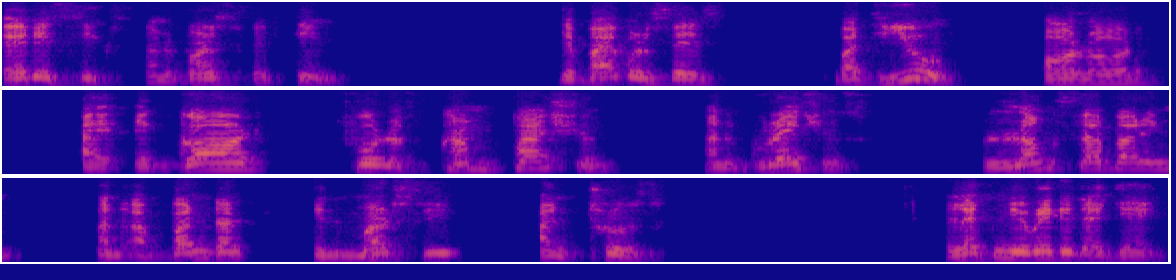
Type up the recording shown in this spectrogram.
86 and verse 15. The Bible says, But you, O Lord, are a God full of compassion and gracious, long suffering and abundant in mercy and truth. Let me read it again.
